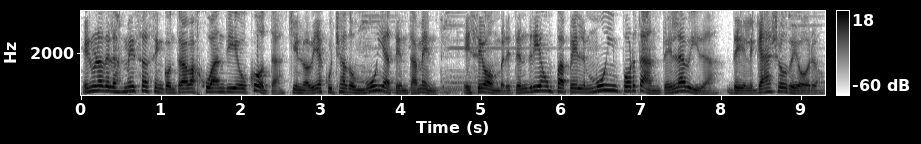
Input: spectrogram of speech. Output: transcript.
En una de las mesas se encontraba Juan Diego Cota, quien lo había escuchado muy atentamente. Ese hombre tendría un papel muy importante en la vida del Gallo de Oro.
